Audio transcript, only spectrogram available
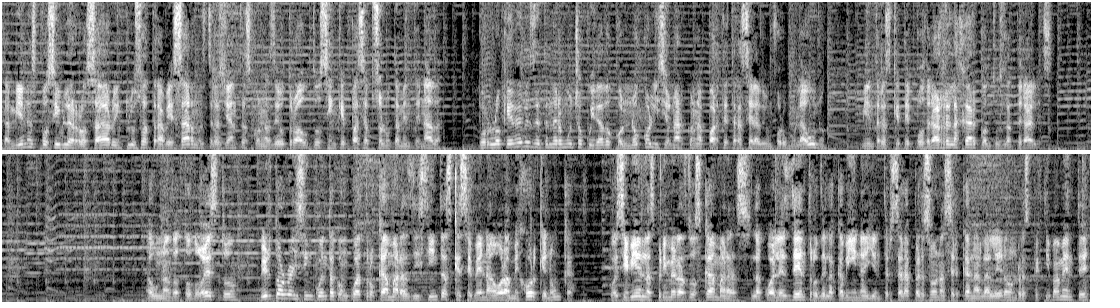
también es posible rozar o incluso atravesar nuestras llantas con las de otro auto sin que pase absolutamente nada, por lo que debes de tener mucho cuidado con no colisionar con la parte trasera de un Fórmula 1, mientras que te podrás relajar con tus laterales. Aunado a todo esto, Virtual Racing cuenta con cuatro cámaras distintas que se ven ahora mejor que nunca. Pues si bien las primeras dos cámaras, la cual es dentro de la cabina y en tercera persona cercana al alerón respectivamente,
